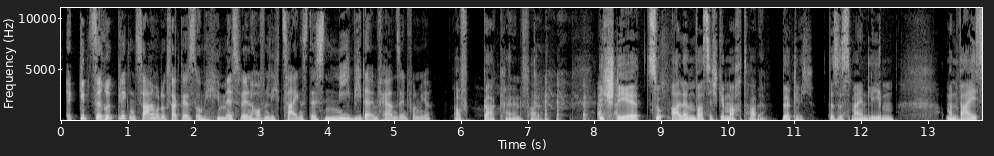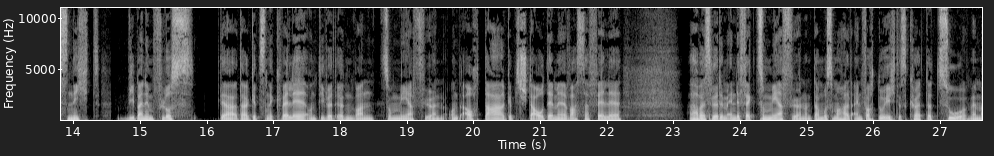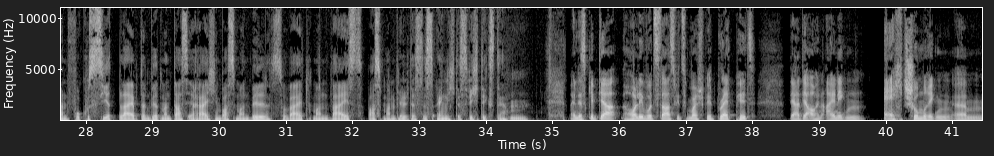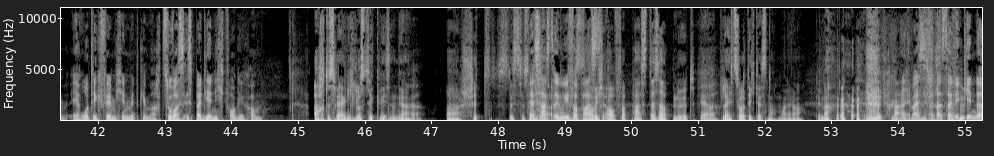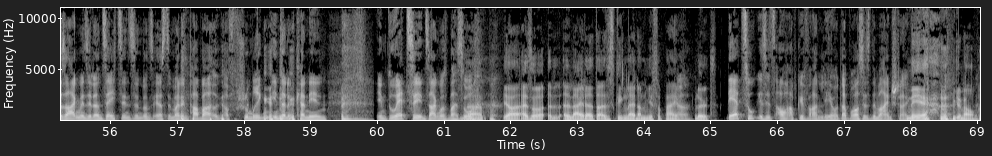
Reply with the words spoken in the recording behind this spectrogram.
Äh, Gibt's da rückblickend Sachen, wo du gesagt hast, um Himmels Willen, hoffentlich zeigen sie das nie wieder im Fernsehen von mir? Auf gar keinen Fall. Ich stehe zu allem, was ich gemacht habe. Wirklich. Das ist mein Leben. Man weiß nicht, wie bei einem Fluss, der, da gibt's eine Quelle und die wird irgendwann zum Meer führen. Und auch da gibt's Staudämme, Wasserfälle. Aber es wird im Endeffekt zu mehr führen und da muss man halt einfach durch. Das gehört dazu. Wenn man fokussiert bleibt, dann wird man das erreichen, was man will, soweit man weiß, was man will. Das ist eigentlich das Wichtigste. Hm. Ich meine, es gibt ja Hollywood-Stars wie zum Beispiel Brad Pitt. Der hat ja auch in einigen echt schummrigen ähm, Erotikfilmchen mitgemacht. Sowas ist bei dir nicht vorgekommen. Ach, das wäre eigentlich lustig gewesen, gell? Ja. Ah, shit. Das, das, das, Das hast ich- irgendwie verpasst. Das habe ich auch verpasst. Das ist auch blöd. Ja. Vielleicht sollte ich das nochmal, ja. Genau. Nein. Ich weiß nicht, also- was deine Kinder sagen, wenn sie dann 16 sind und das erste Mal den Papa auf schummrigen Internetkanälen im Duett sehen, sagen wir es mal so. Na, ja, also äh, leider, das ging leider an mir vorbei. Ja. Blöd. Der Zug ist jetzt auch abgefahren, Leo. Da brauchst du jetzt nicht mehr einsteigen. Nee, genau.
